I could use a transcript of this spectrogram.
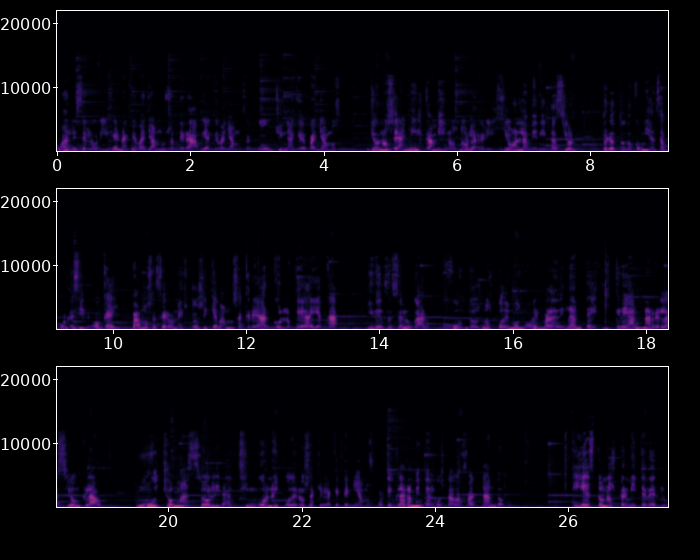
cuál es el origen, a que vayamos a terapia, a que vayamos a coaching, a que vayamos, yo no sé, hay mil caminos, ¿no? La religión, la meditación, pero todo comienza por decir, ok, vamos a ser honestos y qué vamos a crear con lo que hay acá y desde ese lugar juntos nos podemos mover para adelante y crear una relación, Clau, mucho más sólida, chingona y poderosa que la que teníamos, porque claramente algo estaba faltando y esto nos permite verlo,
